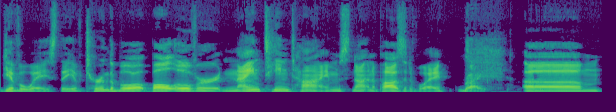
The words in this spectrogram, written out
giveaways. They have turned the ball, ball over 19 times, not in a positive way. Right. Um,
